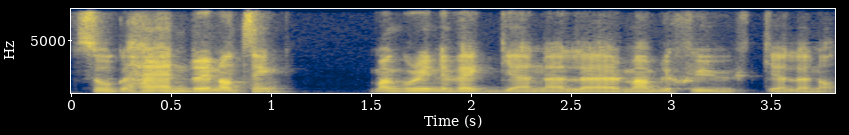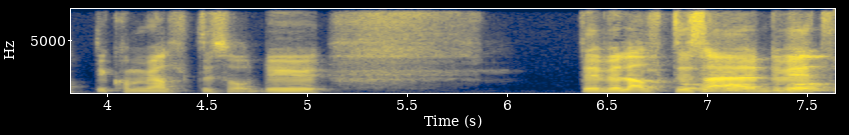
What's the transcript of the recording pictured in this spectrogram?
så händer det någonting. Man går in i väggen eller man blir sjuk eller något. Det kommer ju alltid så. Det är, ju, det är väl alltid så här, du vet.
